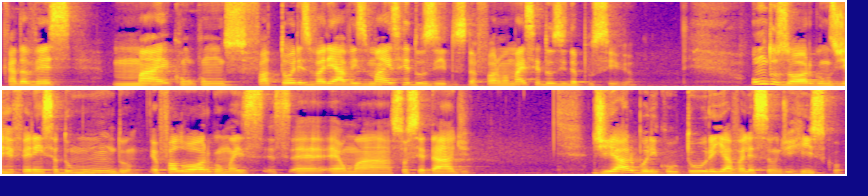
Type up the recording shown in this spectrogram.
cada vez mais com, com os fatores variáveis mais reduzidos, da forma mais reduzida possível. Um dos órgãos de referência do mundo, eu falo órgão, mas é, é uma sociedade de arboricultura e avaliação de risco,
